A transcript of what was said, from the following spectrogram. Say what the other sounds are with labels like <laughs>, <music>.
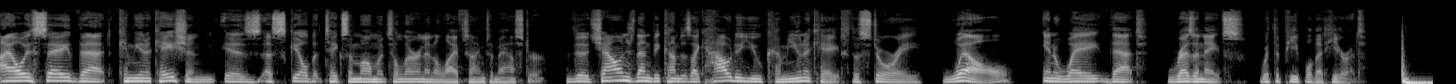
I always say that communication is a skill that takes a moment to learn and a lifetime to master. The challenge then becomes is like, how do you communicate the story well in a way that resonates with the people that hear it?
